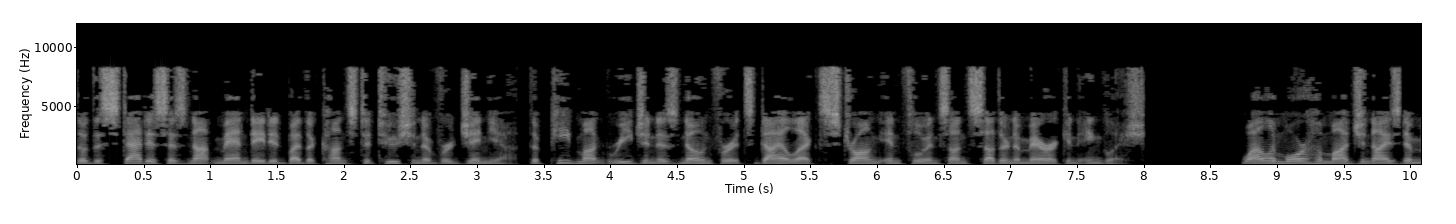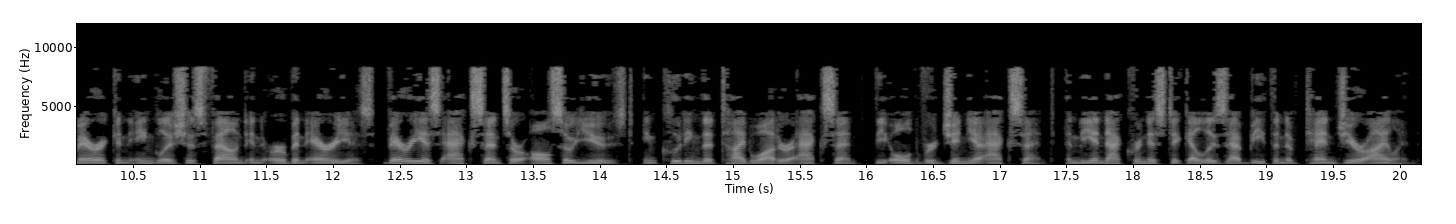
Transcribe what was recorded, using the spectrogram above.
though the status is not mandated by the Constitution of Virginia. The Piedmont region is known for its dialect's strong influence on Southern American English. While a more homogenized American English is found in urban areas, various accents are also used, including the Tidewater accent, the Old Virginia accent, and the anachronistic Elizabethan of Tangier Island.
